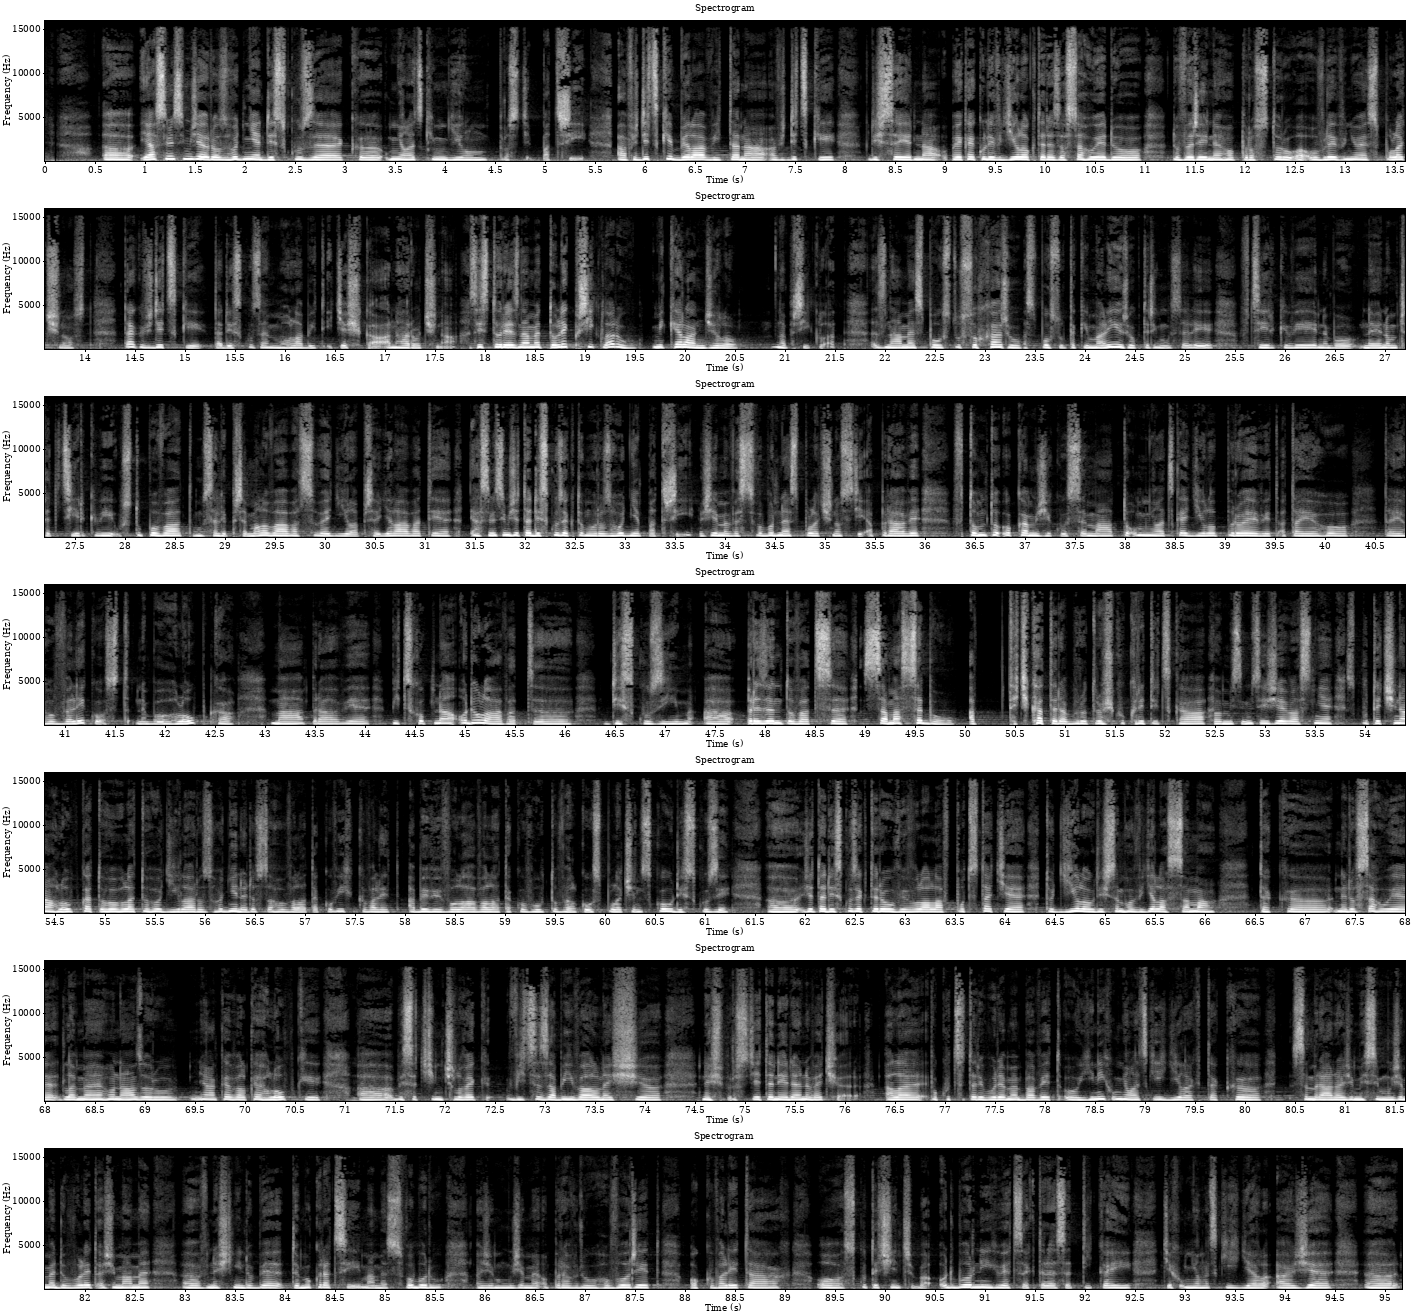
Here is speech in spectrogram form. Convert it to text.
Eh, já si myslím, že rozhodně diskuze k uměleckým dílům prostě patří. A vždycky byla vítaná a vždycky, když se jedná o jakékoliv dílo, které zasahuje do, do veřejného prostoru a ovlivňuje společnost, tak vždycky ta diskuze mohla být i těžká a náročná. Z historie známe tolik příkladů. Michelangelo, například. Známe spoustu sochařů, spoustu taky malířů, kteří museli v církvi nebo nejenom před církví ustupovat, museli přemalovávat své díla, předělávat je. Já si myslím, že ta diskuze k tomu rozhodně patří. Žijeme ve svobodné společnosti a právě v tomto okamžiku se má to umělecké dílo projevit a ta jeho, ta jeho velikost nebo hloubka má právě být schopná odolávat uh, diskuzím a prezentovat se sama sebou. A teďka teda budu trošku kritická. Myslím si, že vlastně skutečná hloubka tohohle toho díla rozhodně nedosahovala takových kvalit, aby vyvolávala takovou tu velkou společenskou diskuzi. Eh, že ta diskuze, kterou vyvolala v podstatě to dílo, když jsem ho viděla sama, tak eh, nedosahuje dle mého názoru nějaké velké hloubky a aby se tím člověk více zabýval než, eh, než prostě ten jeden večer. Ale pokud se tady budeme bavit o jiných uměleckých dílech, tak eh, jsem ráda, že my si můžeme dovolit a že máme v dnešní době demokracii, máme svobodu a že můžeme opravdu hovořit o kvalitách, o skutečně třeba odborných věcech, které se týkají těch uměleckých děl a že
